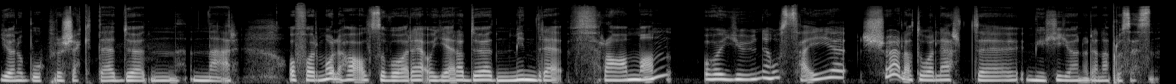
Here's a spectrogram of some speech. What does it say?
gjennom bokprosjektet Døden nær. Og formålet har altså vært å gjøre døden mindre framand og June hun sier sjøl at hun har lært eh, mye gjennom denne prosessen.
